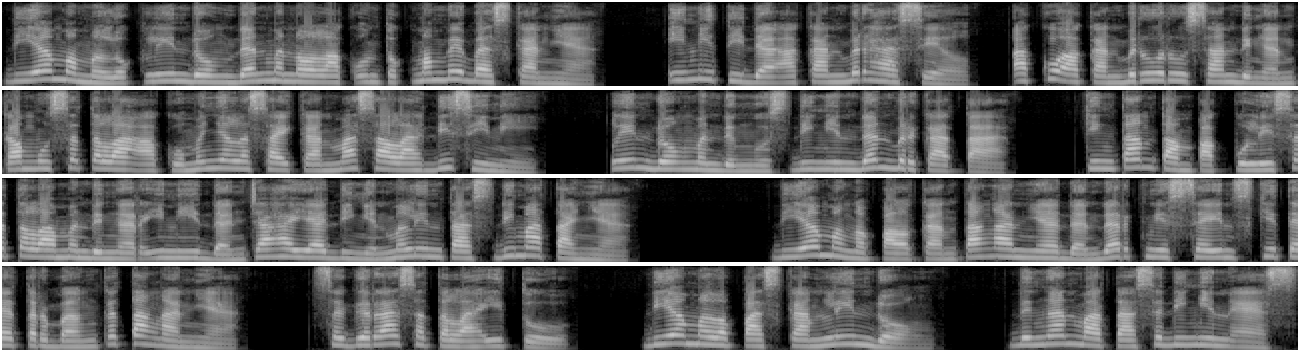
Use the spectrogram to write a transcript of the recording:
Dia memeluk Lindong dan menolak untuk membebaskannya. Ini tidak akan berhasil. Aku akan berurusan dengan kamu setelah aku menyelesaikan masalah di sini. Lindong mendengus dingin dan berkata. King Tan tampak pulih setelah mendengar ini dan cahaya dingin melintas di matanya. Dia mengepalkan tangannya dan Darkness Saints kita terbang ke tangannya. Segera setelah itu, dia melepaskan Lindong. Dengan mata sedingin es,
